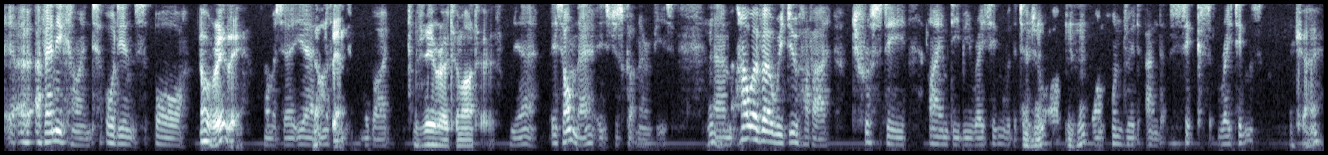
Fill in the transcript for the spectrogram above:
of of any kind, audience or Oh, really? amateur. Yeah, Nothing. nothing by. Zero tomatoes. Yeah, it's on there. It's just got no reviews. Hmm. Um, however, we do have our trusty IMDb rating with a total of hmm 106 ratings. Okay.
